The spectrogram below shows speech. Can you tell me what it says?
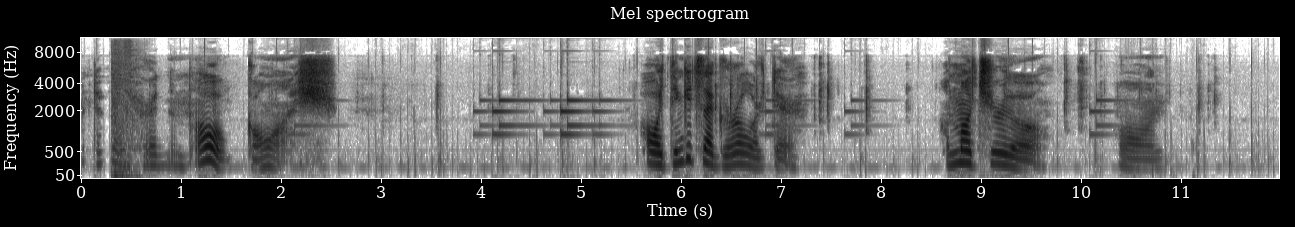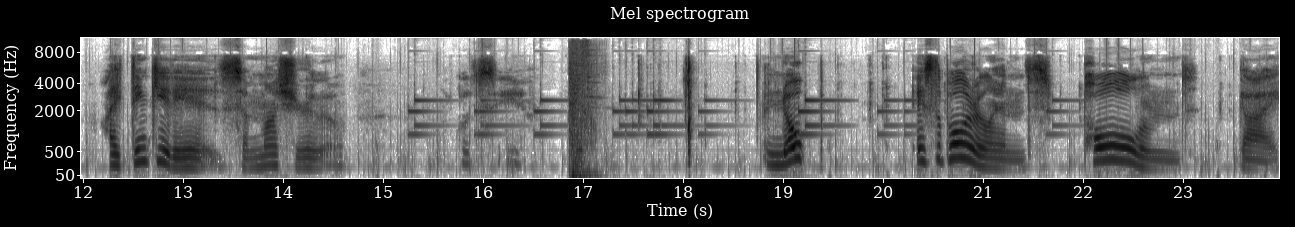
I definitely heard them. Oh gosh. Oh, I think it's that girl right there. I'm not sure though. Hold on. I think it is. I'm not sure though. Let's see. Nope. It's the Polar Lands. Poland guy.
